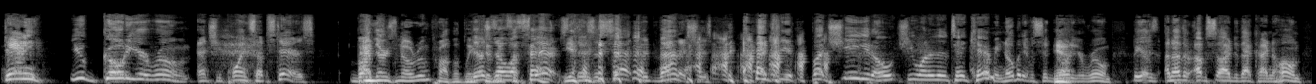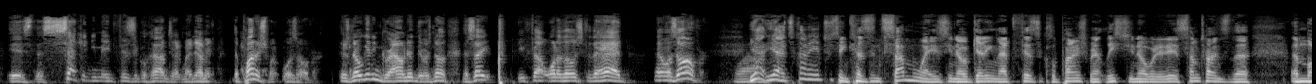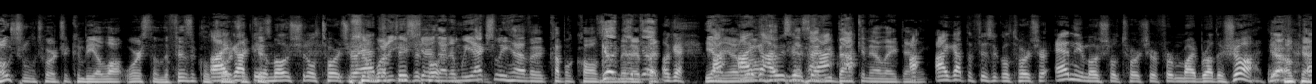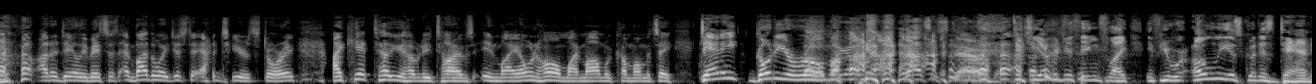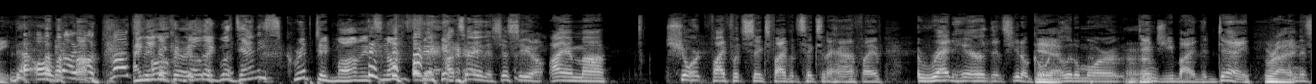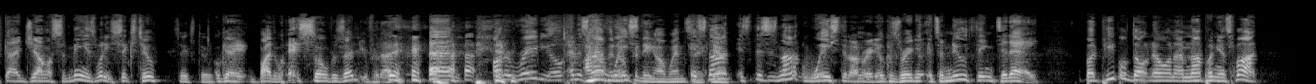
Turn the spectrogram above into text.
"Danny, you go to your room," and she points upstairs. But and there's no room probably. There's no it's a set. upstairs. Yeah. There's a set that vanishes. And she- but she, you know, she wanted to take care of me. Nobody ever said go Yeah. to your room because another upside to that kind of home is the second you made physical contact, my dad, the punishment was over. There's no getting grounded. There was no. The second you felt one of those to the head, that was over. Yeah, yeah, it's kind of interesting because in some ways, you know, getting that physical punishment, at least you know what it is. Sometimes the emotional torture can be a lot worse than the physical torture. I got the emotional torture So and why the don't you physical. share that? And we actually have a couple calls Good, in a minute. good, good. But Okay. yeah, I- yeah, I, we're all I was going to to say have I- you back in L.A., Danny. I, I got the physical torture and the emotional torture from my brother Sean. Yeah. Okay. on a daily basis. And by the way, just to add to your story, I can't tell you how many times in my own home my mom would come home and say, "Danny, go to your room." Oh my god, that's hysterical. Did she ever do things like if you were only as good as Danny? That- oh, God, oh, and then it could go like, well, Danny's scripted, mom. It's not fair. I'll tell you this, just so you know, I am uh, short, five foot six, five foot six and a half. I have red hair that's you know going Yeah. a little more uh, uh, uh. dingy by the day. Right. And this guy jealous of me is what he's six two. 6'2". Okay. By the way, I so resent you for that. and on a radio, and it's I not have an wasted. opening on Wednesday, It's not. yeah. It's this is not wasted on radio because radio. It's a new thing today, but people don't know, and I'm not putting you on spot.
